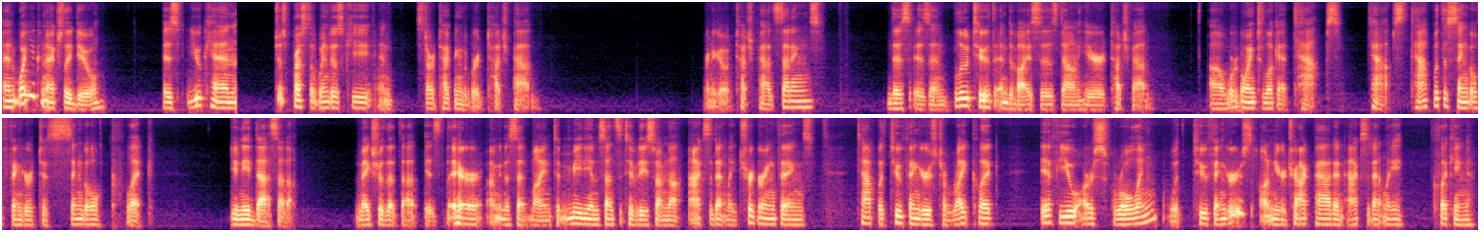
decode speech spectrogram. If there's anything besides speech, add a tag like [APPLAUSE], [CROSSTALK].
And what you can actually do is you can just press the Windows key and start typing the word touchpad. We're going to go touchpad settings. This is in Bluetooth and devices down here, touchpad uh, we're going to look at taps. Taps. Tap with a single finger to single click. You need that set up. Make sure that that is there. I'm going to set mine to medium sensitivity so I'm not accidentally triggering things. Tap with two fingers to right click. If you are scrolling with two fingers on your trackpad and accidentally clicking,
